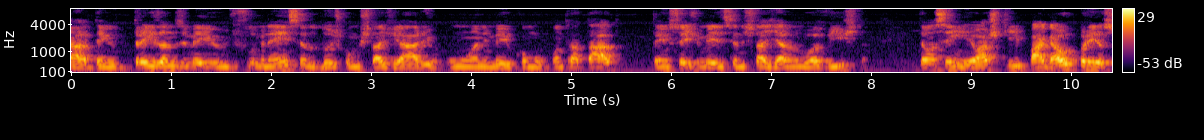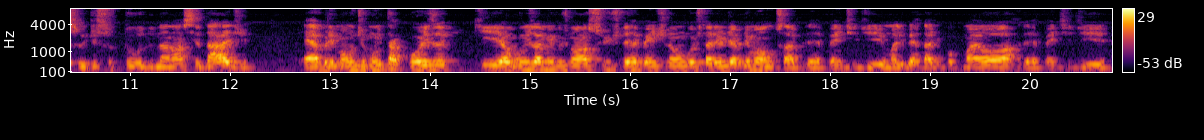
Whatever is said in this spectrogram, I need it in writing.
cara, tenho três anos e meio de Fluminense, sendo dois como estagiário, um ano e meio como contratado. Tenho seis meses sendo estagiário no Boa Vista. Então, assim, eu acho que pagar o preço disso tudo na nossa idade é abrir mão de muita coisa que alguns amigos nossos, de repente, não gostariam de abrir mão, sabe? De repente, de uma liberdade um pouco maior, de repente, de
